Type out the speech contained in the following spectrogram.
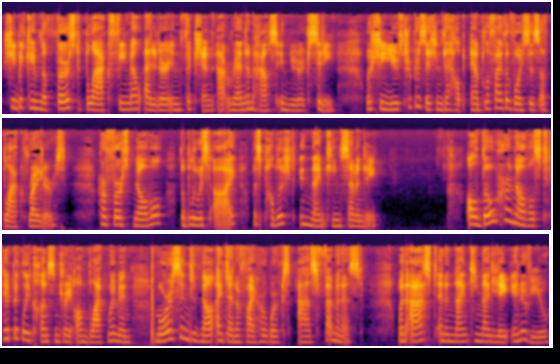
she became the first black female editor in fiction at Random House in New York City, where she used her position to help amplify the voices of black writers. Her first novel, The Bluest Eye, was published in 1970. Although her novels typically concentrate on black women, Morrison did not identify her works as feminist. When asked in a 1998 interview,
